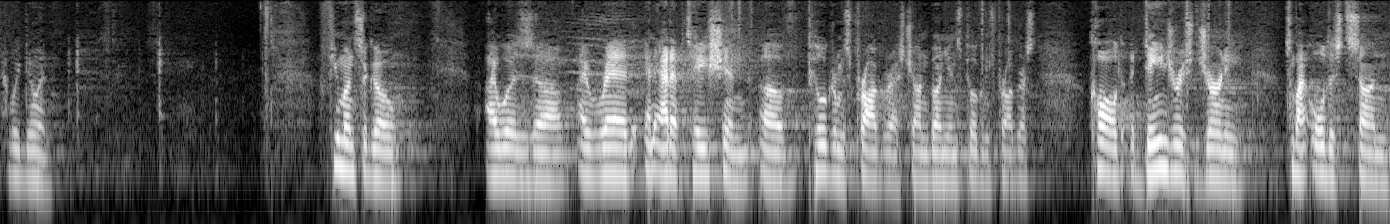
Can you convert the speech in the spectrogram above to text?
How we doing? A few months ago, I was uh, I read an adaptation of Pilgrim's Progress, John Bunyan's Pilgrim's Progress, called "A Dangerous Journey" to my oldest son,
